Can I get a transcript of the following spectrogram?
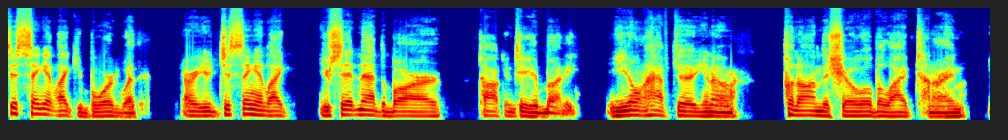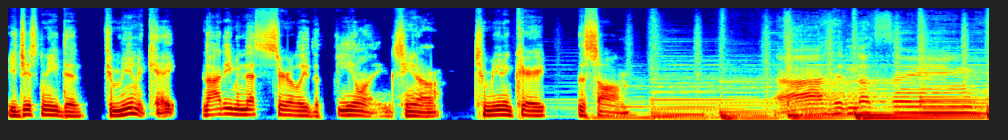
just sing it like you're bored with it, or you just sing it like you're sitting at the bar talking to your buddy. You don't have to, you know, put on the show of a lifetime. You just need to communicate, not even necessarily the feelings, you know, communicate the song. I had nothing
